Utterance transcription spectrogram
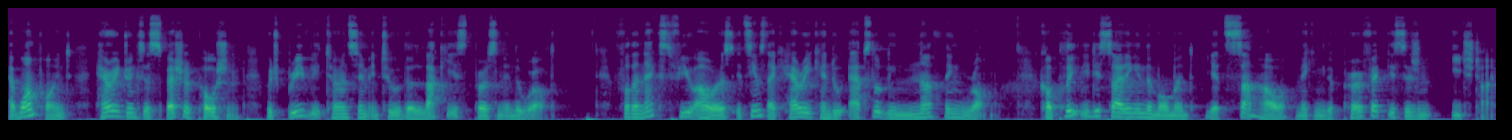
At one point, Harry drinks a special potion which briefly turns him into the luckiest person in the world. For the next few hours, it seems like Harry can do absolutely nothing wrong, completely deciding in the moment, yet somehow making the perfect decision each time.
